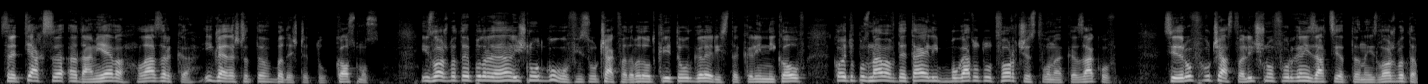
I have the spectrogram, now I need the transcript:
Сред тях са Адам и Ева, Лазарка и гледащата в бъдещето Космос. Изложбата е подредена лично от Гугов и се очаква да бъде открита от галериста Калин Николов, който познава в детайли богатото творчество на Казаков. Сидоров участва лично в организацията на изложбата.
